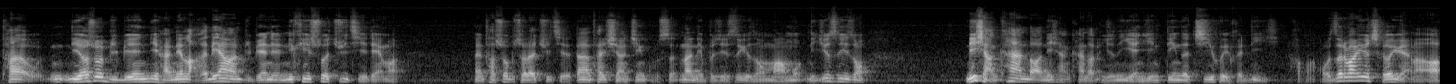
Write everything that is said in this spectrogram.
他，你要说比别人厉害，你哪个地方比别人牛？你可以说具体一点嘛？哎，他说不出来具体的，但是他想进股市，那你不就是一种盲目？你就是一种你想看到你想看到的，你就是眼睛盯着机会和利益，好吧？我这地方又扯远了啊！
